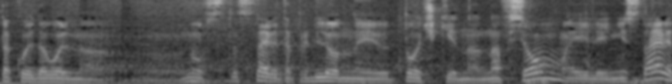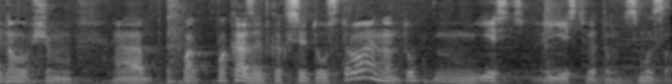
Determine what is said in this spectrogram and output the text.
такой довольно э, ну, ст- ставит определенные точки на, на всем или не ставит, но, в общем, э, по- показывает, как все это устроено, тут есть, есть в этом смысл.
